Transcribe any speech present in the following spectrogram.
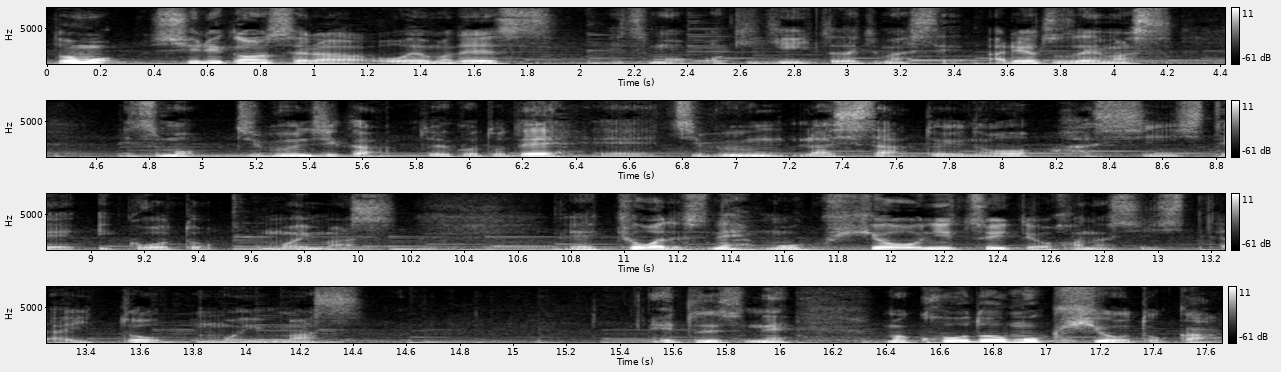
どうも心理カウンセラー大山です。いつもお聞きいただきましてありがとうございます。いつも自分時間ということで、えー、自分らしさというのを発信していこうと思います、えー、今日はですね目標についてお話ししたいと思います。えっとですね、まあ、行動目標とか、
